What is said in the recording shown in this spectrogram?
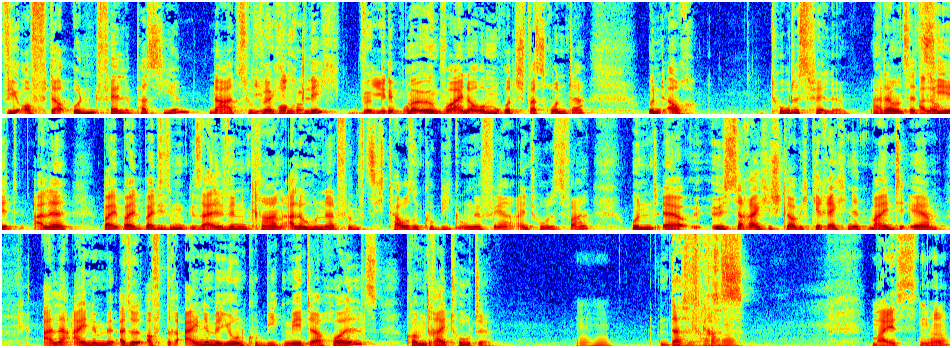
wie oft da Unfälle passieren, nahezu Jede wöchentlich. Woche. Kippt mal irgendwo einer um, rutscht was runter. Und auch Todesfälle. Hat er uns erzählt, alle, alle bei, bei, bei diesem Seilwindenkran, alle 150.000 Kubik ungefähr, ein Todesfall. Und äh, österreichisch, glaube ich, gerechnet, meinte er, alle eine, also auf eine Million Kubikmeter Holz kommen drei Tote. Mhm. Und das ist krass. krass meist, ne,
